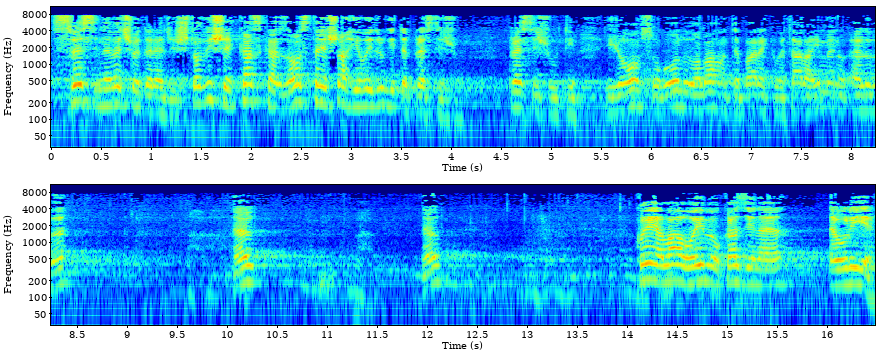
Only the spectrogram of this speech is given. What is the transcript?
sve si na većoj deređi. Što više kaska zaostaješ, ah i ovi drugi te prestižu. Prestižu u tim. I ovom smo govorili u Allahom te barek vetala imenu Elve. El? El? Koje je Allahovo ime ukazuje na Eulije?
